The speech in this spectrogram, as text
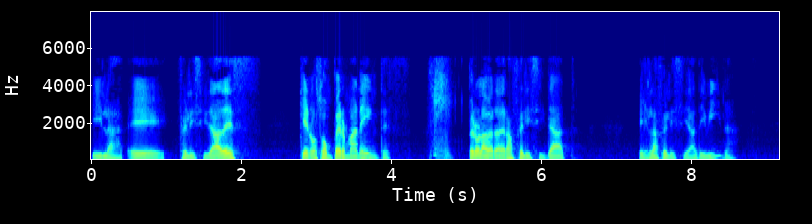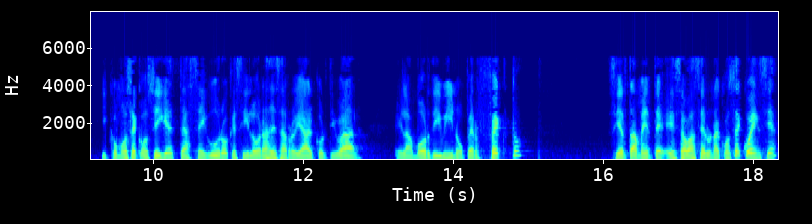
y las eh, felicidades que no son permanentes. Pero la verdadera felicidad es la felicidad divina. ¿Y cómo se consigue? Te aseguro que si logras desarrollar, cultivar el amor divino perfecto, ciertamente esa va a ser una consecuencia,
